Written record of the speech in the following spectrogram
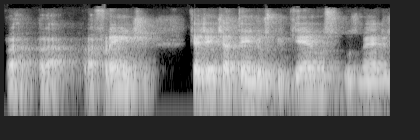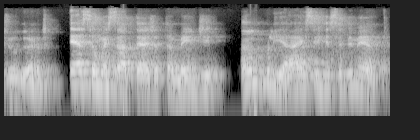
para frente, que a gente atende os pequenos, os médios e os grandes. Essa é uma estratégia também de ampliar esse recebimento,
